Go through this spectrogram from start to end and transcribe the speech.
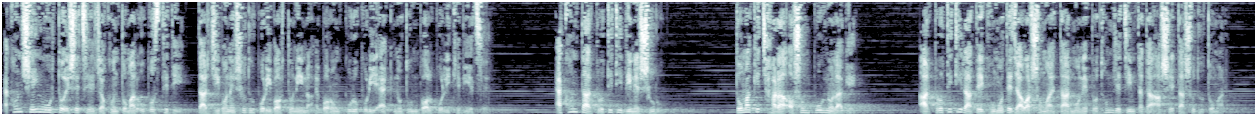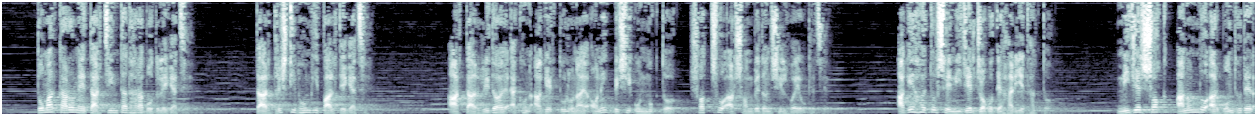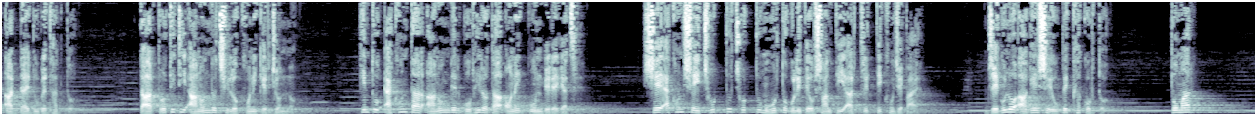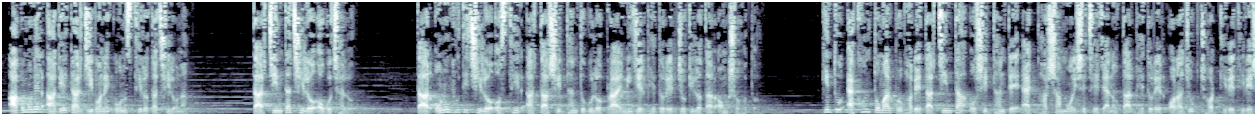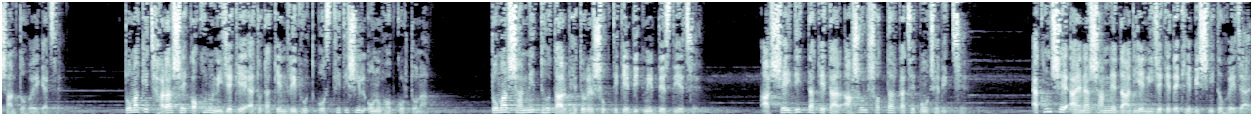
এখন সেই মুহূর্ত এসেছে যখন তোমার উপস্থিতি তার জীবনে শুধু পরিবর্তনই নয়, বরং পুরোপুরি এক নতুন গল্প লিখে দিয়েছে। এখন তার প্রতিটি দিনের শুরু। তোমাকে ছাড়া অসম্পূর্ণ লাগে। আর প্রতিটি রাতে ঘুমোতে যাওয়ার সময় তার মনে প্রথম যে চিন্তাটা আসে তা শুধু তোমার। তোমার কারণে তার চিন্তাধারা বদলে গেছে। তার দৃষ্টিভঙ্গি পাল্টে গেছে। আর তার হৃদয় এখন আগের তুলনায় অনেক বেশি উন্মুক্ত স্বচ্ছ আর সংবেদনশীল হয়ে উঠেছে। আগে হয়তো সে নিজের জগতে হারিয়ে থাকত। নিজের শখ, আনন্দ আর বন্ধুদের আড্ডায় ডুবে থাকত। তার প্রতিটি আনন্দ ছিল ক্ষণিকের জন্য। কিন্তু এখন তার আনন্দের গভীরতা অনেক গুণ বেড়ে গেছে। সে এখন সেই ছোট্ট ছোট্ট মুহূর্তগুলিতেও শান্তি আর তৃপ্তি খুঁজে পায়। যেগুলো আগে সে উপেক্ষা করত। তোমার আগমনের আগে তার জীবনে কোনো স্থিরতা ছিল না। তার চিন্তা ছিল অগোছালো। তার অনুভূতি ছিল অস্থির আর তার সিদ্ধান্তগুলো প্রায় নিজের ভেতরের জটিলতার অংশ হতো। কিন্তু এখন তোমার প্রভাবে তার চিন্তা ও সিদ্ধান্তে এক ভারসাম্য এসেছে যেন তার ভেতরের অরাজুক ঝড় ধীরে ধীরে শান্ত হয়ে গেছে। তোমাকে ছাড়া সে কখনো নিজেকে এতটা কেন্দ্রীভূত ও স্থিতিশীল অনুভব করত না। তোমার সান্নিধ্য তার ভেতরের শক্তিকে দিক নির্দেশ দিয়েছে। আর সেই দিক তাকে তার আসল সত্তার কাছে পৌঁছে দিচ্ছে। এখন সে আয়নার সামনে দাঁড়িয়ে নিজেকে দেখে বিস্মিত হয়ে যায়।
